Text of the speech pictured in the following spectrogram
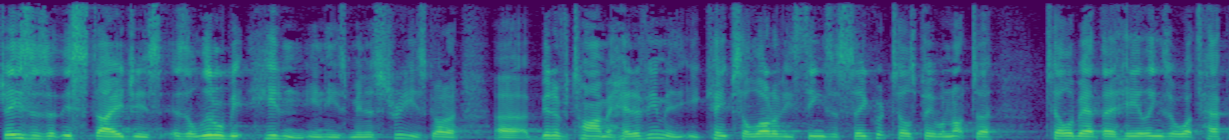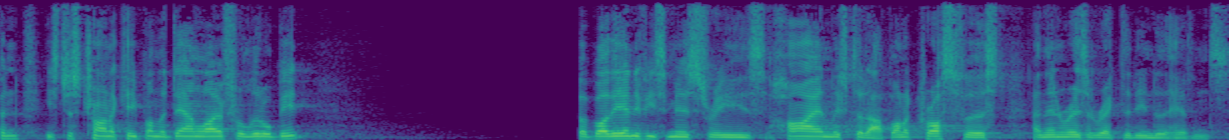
Jesus at this stage is, is a little bit hidden in his ministry. He's got a, a bit of time ahead of him. He keeps a lot of his things a secret, tells people not to tell about their healings or what's happened. He's just trying to keep on the down low for a little bit. But by the end of his ministry, he's high and lifted up on a cross first and then resurrected into the heavens.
